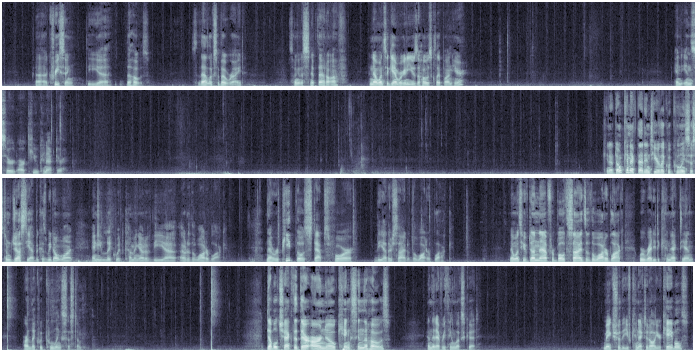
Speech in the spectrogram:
uh, creasing the uh, the hose. So that looks about right. So I'm going to snip that off. Now once again we're going to use a hose clip on here and insert our Q connector. Okay, now don't connect that into your liquid cooling system just yet because we don't want any liquid coming out of the uh, out of the water block. Now repeat those steps for the other side of the water block. Now once you've done that for both sides of the water block, we're ready to connect in our liquid cooling system. Double check that there are no kinks in the hose and that everything looks good. Make sure that you've connected all your cables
